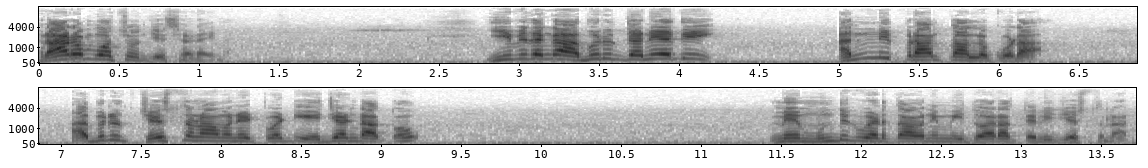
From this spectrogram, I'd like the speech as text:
ప్రారంభోత్సవం చేశాడు ఆయన. ఈ విధంగా అభివృద్ధి అనేది అన్ని ప్రాంతాల్లో కూడా అభివృద్ధి చేస్తున్నామనేటువంటి ఎజెండాతో మేము ముందుకు పెడతామని మీ ద్వారా తెలియజేస్తున్నాను.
